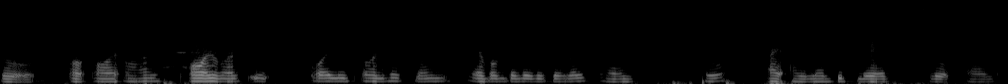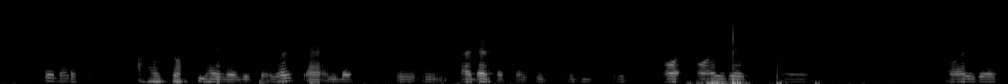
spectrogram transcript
so all all all, all was oil is always flowing above the vegetables and so I, I make the plate slow and so that out of my vegetables and in, in other section it, it, it all, all get uh, all get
